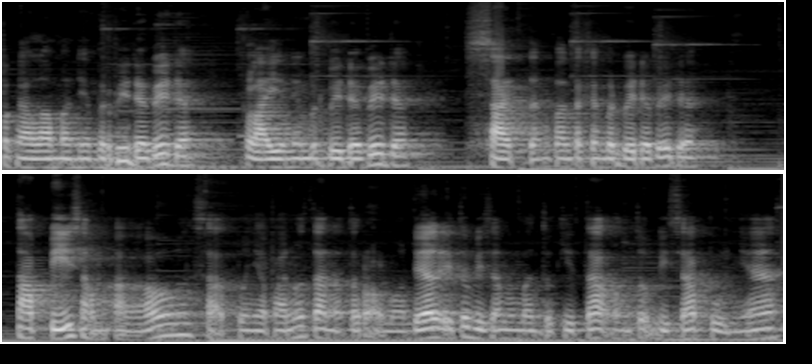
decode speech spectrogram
pengalaman yang berbeda-beda klien yang berbeda-beda site dan konteks yang berbeda-beda. Tapi somehow saat punya panutan atau role model itu bisa membantu kita untuk bisa punya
